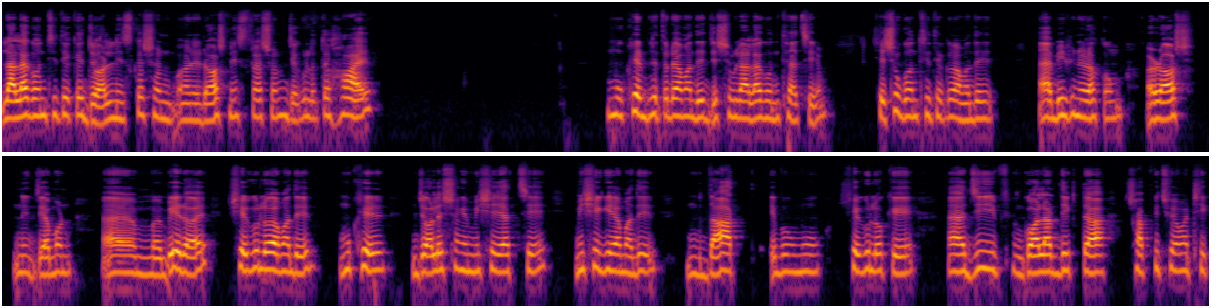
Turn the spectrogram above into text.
লালাগ্রন্থি থেকে জল নিষ্কাশন মানে রস নিষ্কাশন যেগুলোতে হয়, মুখের ভেতরে আমাদের যেসব লালাগন্থি আছে সেসব গ্রন্থি থেকে আমাদের বিভিন্ন রকম রস যেমন বেরোয়, সেগুলো আমাদের মুখের জলের সঙ্গে মিশে যাচ্ছে। মিশে গিয়ে আমাদের দাঁত এবং মুখ সেগুলোকে জিভ, গলার দিকটা সব কিছু আমার ঠিক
